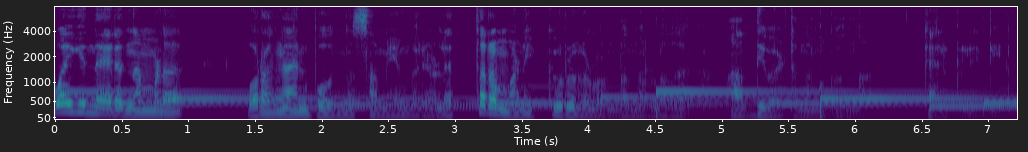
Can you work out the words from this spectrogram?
വൈകുന്നേരം നമ്മൾ ഉറങ്ങാൻ പോകുന്ന സമയം വരെയുള്ള എത്ര മണിക്കൂറുകളുണ്ടെന്നുള്ളത് ആദ്യമായിട്ട് നമുക്കൊന്ന് കാൽക്കുലേറ്റ് ചെയ്യാം.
